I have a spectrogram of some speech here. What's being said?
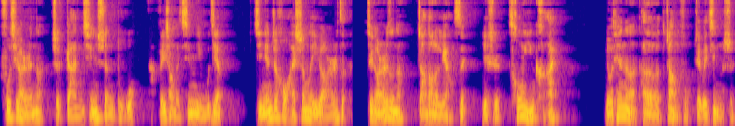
夫妻二人呢是感情甚笃，非常的亲密无间。几年之后，还生了一个儿子。这个儿子呢，长到了两岁，也是聪颖可爱。有天呢，她的丈夫这位进士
